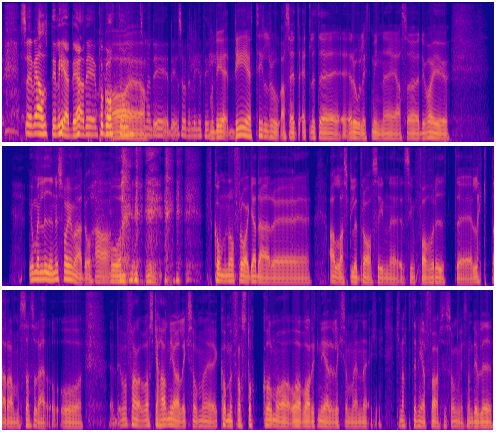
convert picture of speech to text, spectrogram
så är vi alltid lediga, det är på gott och ont, ja, ja. men det, det, är så det ligger till. Men det, det är till ro, alltså ett, ett lite roligt minne, alltså det var ju Jo men Linus var ju med då, och kom någon fråga där eh, alla skulle dra sin, eh, sin favorit eh, läktarramsa sådär. Och, och vad, fan, vad ska han göra liksom? Eh, kommer från Stockholm och, och har varit nere liksom en, eh, knappt en hel försäsong. Liksom. Det blir,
